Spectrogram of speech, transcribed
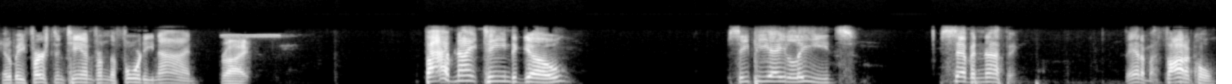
It'll be first and 10 from the 49. Right. 5.19 to go. CPA leads 7 nothing. They had a methodical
